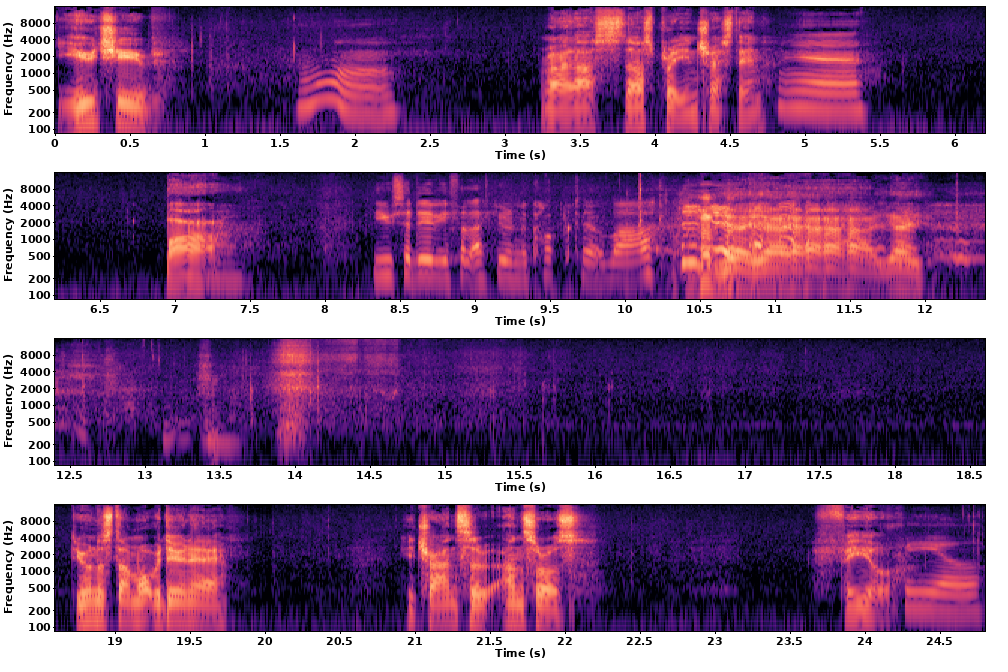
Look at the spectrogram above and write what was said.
YouTube. Right, that's that's pretty interesting. yeah. Bar. You said earlier you felt like you were in a cocktail bar. yeah, yeah, yeah. yeah. Do you understand what we're doing here? You try and answer, answer us. Feel. Feel.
